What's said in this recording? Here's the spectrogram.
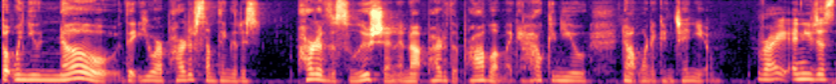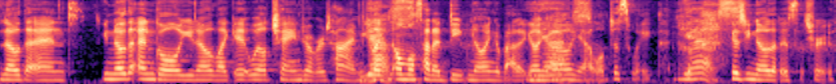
but when you know that you are part of something that is part of the solution and not part of the problem, like how can you not want to continue? right and you just know the end you know the end goal you know like it will change over time you Yes. like almost had a deep knowing about it you're like oh Yes. yeah well just wait Yes. because you know that it's the truth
